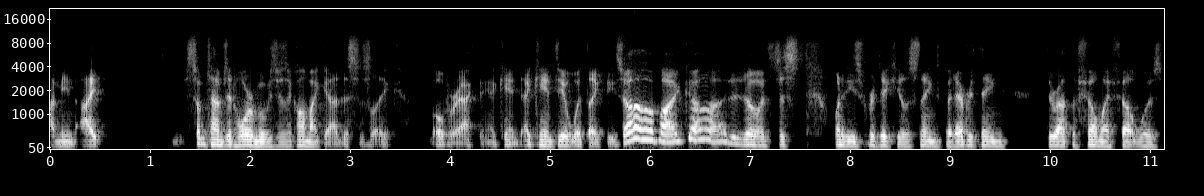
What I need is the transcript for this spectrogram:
I mean, I sometimes in horror movies, it's like, oh my god, this is like overacting. I can't, I can't deal with like these. Oh my god, you know, it's just one of these ridiculous things. But everything throughout the film, I felt was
